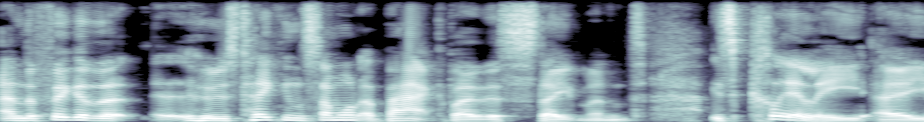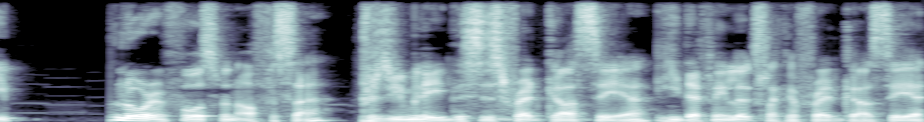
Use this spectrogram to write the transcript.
And the figure that who's taken somewhat aback by this statement is clearly a law enforcement officer. Presumably, this is Fred Garcia. He definitely looks like a Fred Garcia.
